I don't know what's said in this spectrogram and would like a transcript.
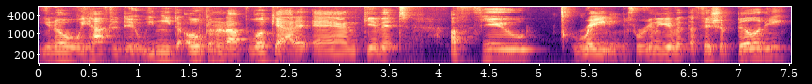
you know what we have to do. We need to open it up, look at it, and give it a few ratings. We're going to give it the fishability.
